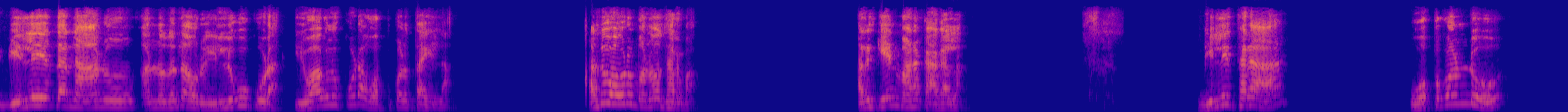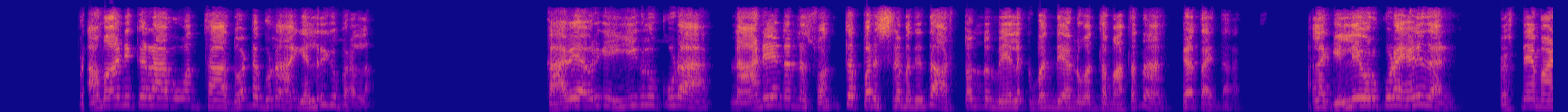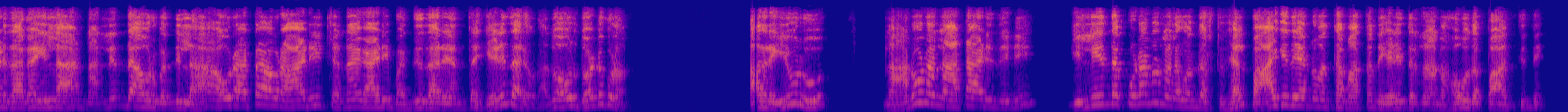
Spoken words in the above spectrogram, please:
ಗಿಲ್ಲಿಯಿಂದ ನಾನು ಅನ್ನೋದನ್ನ ಅವರು ಇಲ್ಲಿಗೂ ಕೂಡ, ಇವಾಗಲೂ ಕೂಡ ಒಪ್ಕೊಳ್ತಾ ಇಲ್ಲ. ಅದು ಅವರು ಮನೋಧರ್ಮ. ಅದಕ್ಕೇನ್ ಮಾಡಕ್ ಆಗಲ್ಲ ಗಿಲ್ಲಿ ತರ ಒಪ್ಕೊಂಡು ಪ್ರಾಮಾಣಿಕರಾಗುವಂತಹ ದೊಡ್ಡ ಗುಣ ಎಲ್ರಿಗೂ ಬರಲ್ಲ. ಕಾವ್ಯ ಅವರಿಗೆ ಈಗಲೂ ಕೂಡ ನಾನೇ ನನ್ನ ಸ್ವಂತ ಪರಿಶ್ರಮದಿಂದ ಅಷ್ಟೊಂದು ಮೇಲಕ್ಕೆ ಬಂದೆ ಅನ್ನುವಂತ ಮಾತನ್ನ ಹೇಳ್ತಾ ಇದ್ದಾರೆ. ಅಲ್ಲ, ಗಿಲ್ಲಿಯವರು ಕೂಡ ಹೇಳಿದ್ದಾರೆ. ಪ್ರಶ್ನೆ ಮಾಡಿದಾಗ, ಇಲ್ಲ, ನನ್ನಿಂದ ಅವ್ರು ಬಂದಿಲ್ಲ, ಅವ್ರ ಆಟ, ಅವ್ರು ಆಡಿ, ಚೆನ್ನಾಗಿ ಆಡಿ ಬಂದಿದ್ದಾರೆ ಅಂತ ಹೇಳಿದ್ದಾರೆ ಅವರು. ಅದು ಅವ್ರ ದೊಡ್ಡ ಗುಣ. ಆದ್ರೆ ಇವರು, ನಾನು ನನ್ನ ಆಟ ಆಡಿದ್ದೀನಿ ಗಿಲ್ಲಿಯಿಂದ ಕೂಡ ನನಗೊಂದಷ್ಟು ಹೆಲ್ಪ್ ಆಗಿದೆ ಅನ್ನುವಂತ ಮಾತನ್ನು ಹೇಳಿದ್ರೆ ನಾನು ಹೌದಪ್ಪ ಅಂತಿದ್ದೆ.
